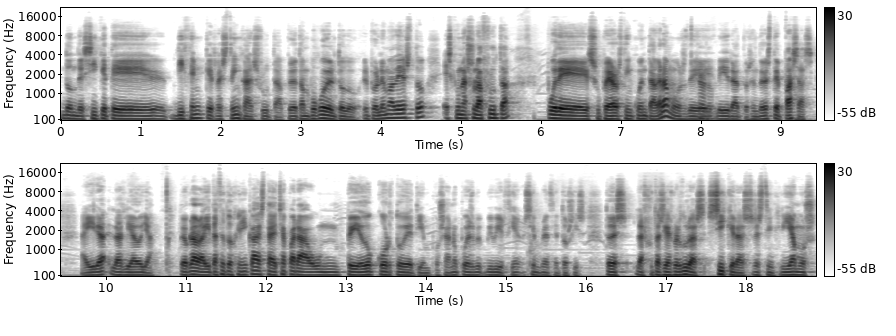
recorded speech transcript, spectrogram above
donde sí que te dicen que restringas fruta, pero tampoco del todo. El problema de esto es que una sola fruta puede superar los 50 gramos de, hidratos, entonces te pasas, ahí la has liado ya. Pero claro, la dieta cetogénica está hecha para un periodo corto de tiempo, o sea, no puedes vivir siempre en cetosis. Entonces, las frutas y las verduras sí que las restringiríamos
